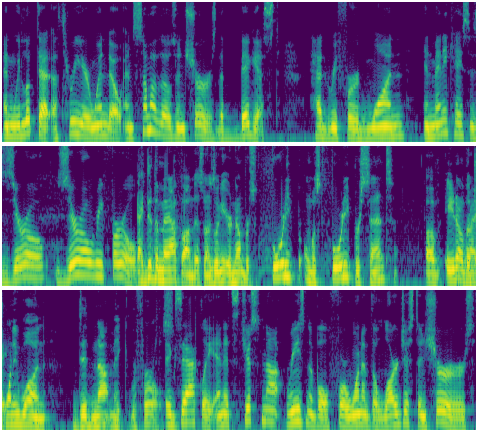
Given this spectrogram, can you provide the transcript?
And we looked at a 3-year window and some of those insurers, the biggest had referred one, in many cases zero zero referrals. I did the math on this when I was looking at your numbers. 40, almost 40% of 8 out of the Right. 21 did not make referrals. Exactly, and it's just not reasonable for one of the largest insurers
